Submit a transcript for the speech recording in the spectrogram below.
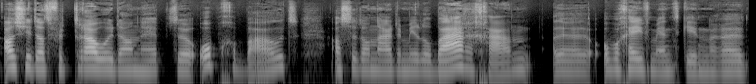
als je dat vertrouwen dan hebt opgebouwd, als ze dan naar de middelbare gaan, op een gegeven moment kinderen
